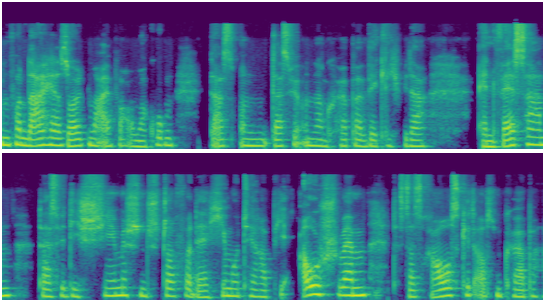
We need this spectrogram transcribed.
Und von daher sollten wir einfach auch mal gucken, dass, und, dass wir unseren Körper wirklich wieder entwässern, dass wir die chemischen Stoffe der Chemotherapie ausschwemmen, dass das rausgeht aus dem Körper.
